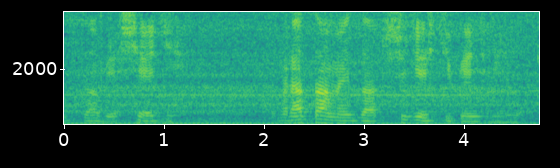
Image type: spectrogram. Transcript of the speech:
I sobie siedzi. Wracamy za 35 minut.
